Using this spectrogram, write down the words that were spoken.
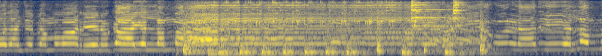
పోదని చెప్పి అమ్మవారు రేణుక ఎల్లమ్మ. ఎల్లమ్మ.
